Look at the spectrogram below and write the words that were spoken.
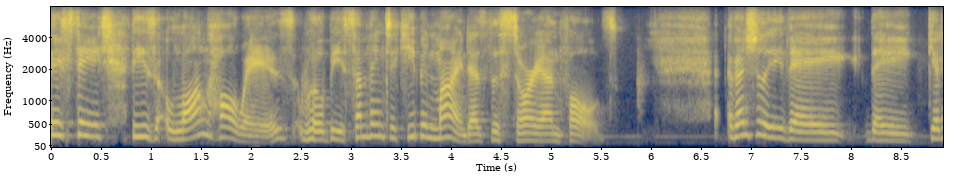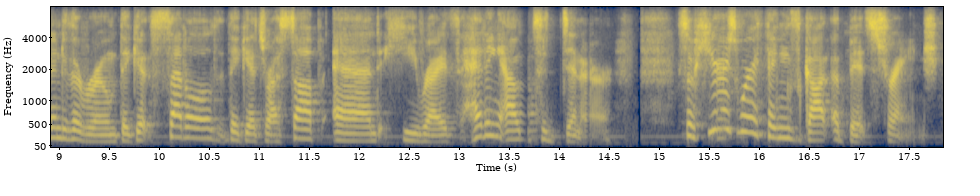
They state these long hallways will be something to keep in mind as the story unfolds. Eventually, they they get into the room, they get settled, they get dressed up, and he writes, heading out to dinner. So here's where things got a bit strange.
